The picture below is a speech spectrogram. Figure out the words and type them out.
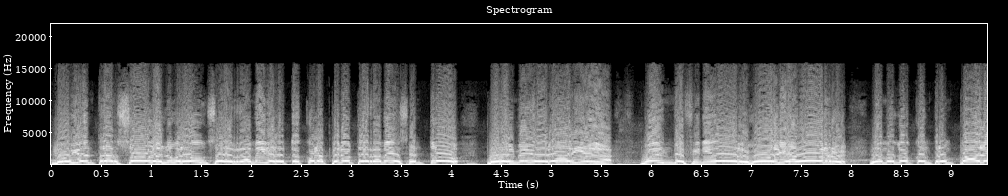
Lo vio entrar solo al número 11 de Ramírez. Le tocó la pelota de Ramírez. Entró por el medio del área. Buen definidor, goleador. La mandó contra un palo.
